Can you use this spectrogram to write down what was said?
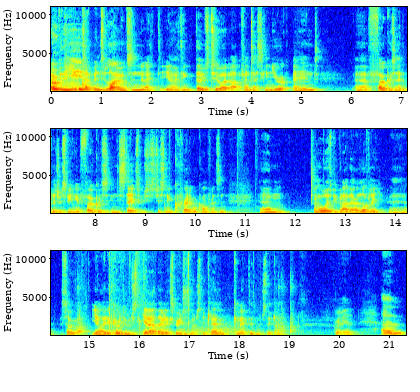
over the years, I've been to loads, and I, you know, I think those two are, are fantastic in Europe. And uh, Focus, I had the pleasure of speaking at Focus in the States, which is just an incredible conference, and um, and all those people out there are lovely. Uh, so, uh, you know, I'd encourage people just to get out there and experience as much as they can and connect as much as they can. Brilliant. Um,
